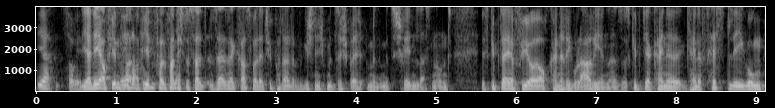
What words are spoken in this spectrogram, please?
ja, sorry. Ja, nee, auf jeden, Nee, Fall, auf jeden Fall fand ich das halt sehr, sehr krass, weil der Typ hat halt wirklich nicht mit sich, mit, mit sich reden lassen. Und es gibt da ja für auch keine Regularien. Also es gibt ja keine, keine Festlegung,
